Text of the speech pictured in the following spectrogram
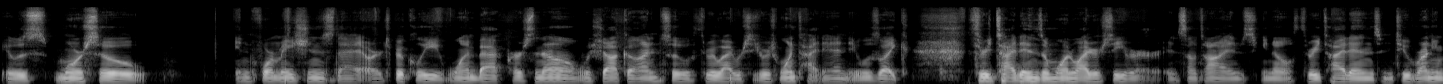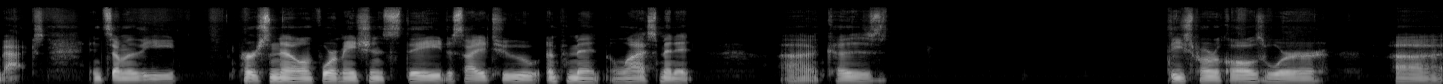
It was more so in formations that are typically one back personnel with shotgun, so three wide receivers, one tight end. It was like three tight ends and one wide receiver, and sometimes you know three tight ends and two running backs. And some of the personnel and formations they decided to implement last minute because uh, these protocols were uh,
